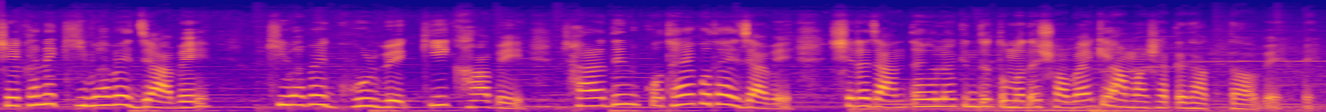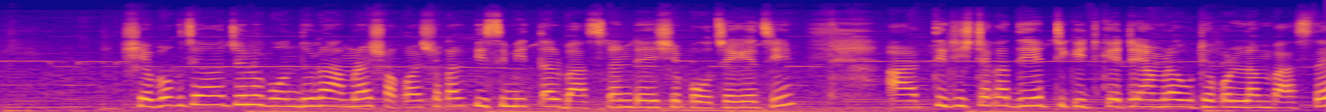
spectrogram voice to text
সেখানে কীভাবে যাবে কীভাবে ঘুরবে, কি খাবে, সারাদিন কোথায় কোথায় যাবে, সেটা জানতে হলে কিন্তু তোমাদের সবাইকে আমার সাথে থাকতে হবে। সেবক যাওয়ার জন্য বন্ধুরা আমরা সকাল সকাল পিসি মিত্তাল বাস স্ট্যান্ডে এসে পৌঁছে গেছি। আর তিরিশ টাকা দিয়ে টিকিট কেটে আমরা উঠে পড়লাম বাসে।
